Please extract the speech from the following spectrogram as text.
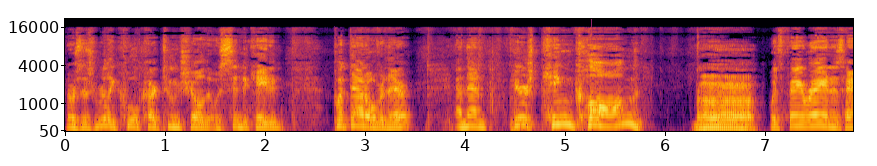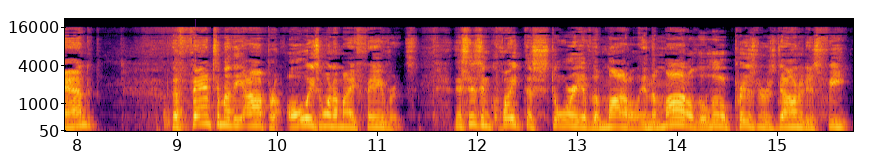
There was this really cool cartoon show that was syndicated. Put that over there. And then here's King Kong with Fay Wray in his hand. The Phantom of the Opera, always one of my favorites. This isn't quite the story of the model. In the model, the little prisoner is down at his feet,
